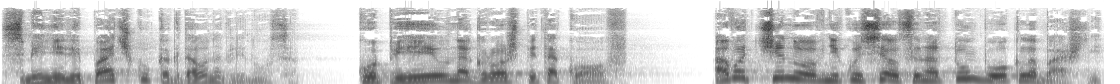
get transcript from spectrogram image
Сменили пачку, когда он оглянулся. Купил на грош пятаков. А вот чиновник уселся на тумбу около башни.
